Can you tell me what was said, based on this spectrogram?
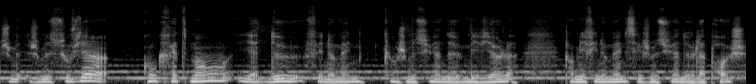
Je me, je me souviens concrètement, il y a deux phénomènes quand je me souviens de mes viols. Le premier phénomène, c'est que je me souviens de l'approche.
